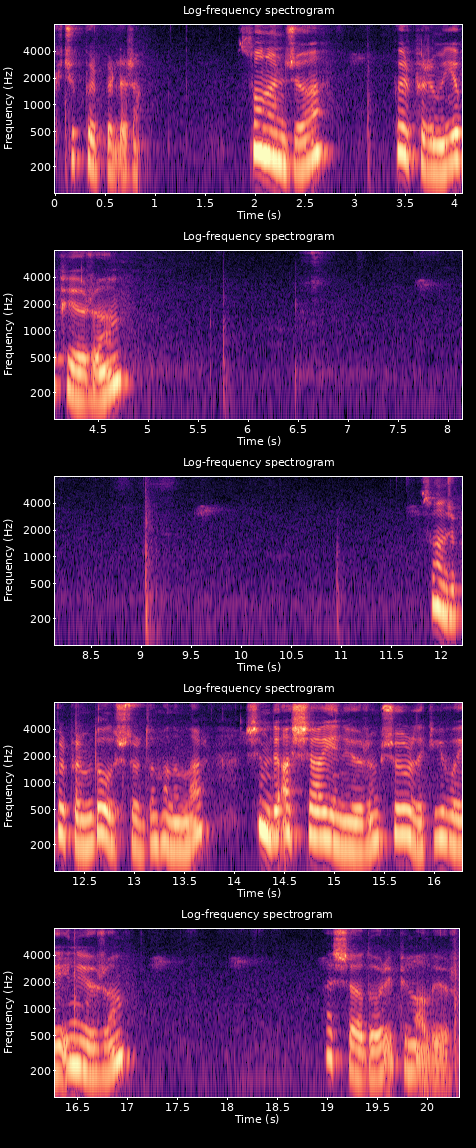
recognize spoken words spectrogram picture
Küçük pırpırları. Sonuncu pırpırımı yapıyorum. Sonuncu pırpırımı da oluşturdum hanımlar. Şimdi aşağı iniyorum. Şuradaki yuvaya iniyorum. Aşağı doğru ipimi alıyorum.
